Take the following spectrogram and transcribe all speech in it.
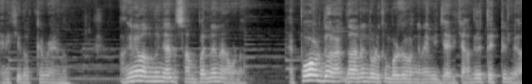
എനിക്കിതൊക്കെ വേണം. അങ്ങനെ വന്ന് ഞാൻ സമ്പന്നനാവണം. എപ്പോൾ ദാനം കൊടുക്കുമ്പോഴും അങ്ങനെ വിചാരിക്കുക അതിൽ തെറ്റില്ല.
